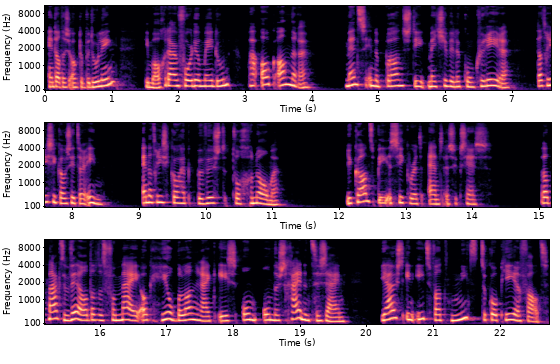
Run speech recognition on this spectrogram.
en dat is ook de bedoeling, die mogen daar een voordeel mee doen, maar ook anderen. Mensen in de branche die met je willen concurreren. Dat risico zit erin. En dat risico heb ik bewust toch genomen. You can't be a secret and a success. Maar dat maakt wel dat het voor mij ook heel belangrijk is om onderscheidend te zijn. Juist in iets wat niet te kopiëren valt.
